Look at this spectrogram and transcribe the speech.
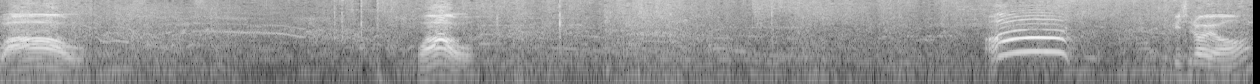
wow. wow. 아! 죽기 싫어요.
